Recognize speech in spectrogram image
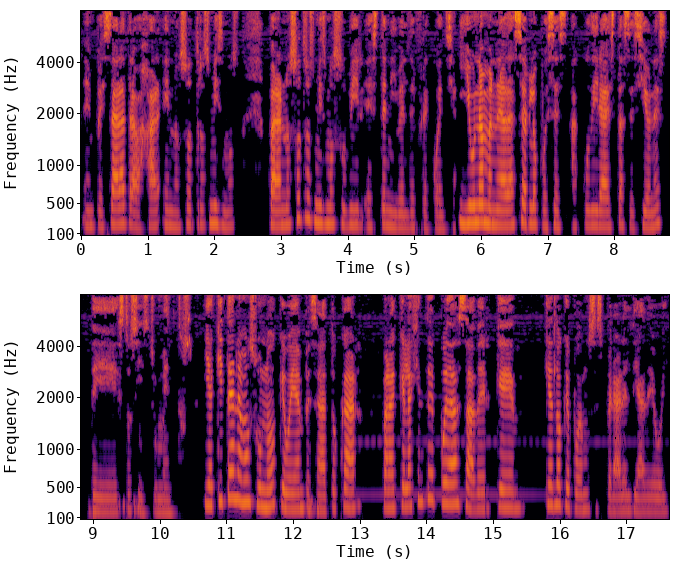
empezar a trabajar en nosotros mismos para nosotros mismos subir este nivel de frecuencia. Y una manera de hacerlo pues es acudir a estas sesiones de estos instrumentos. Y aquí tenemos uno que voy a empezar a tocar para que la gente pueda saber que ¿Qué es lo que podemos esperar el día de hoy?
